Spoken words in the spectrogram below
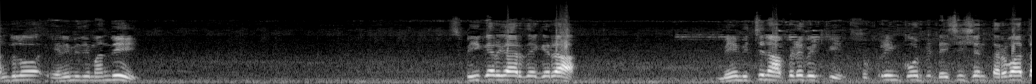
అందులో ఎనిమిది మంది స్పీకర్ గారి దగ్గర మేమిచ్చిన అఫిడవిట్కి సుప్రీంకోర్టు డెసిషన్ తర్వాత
